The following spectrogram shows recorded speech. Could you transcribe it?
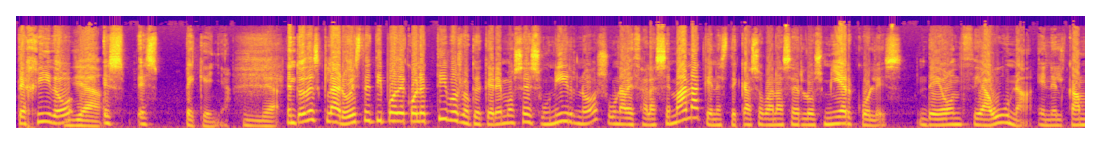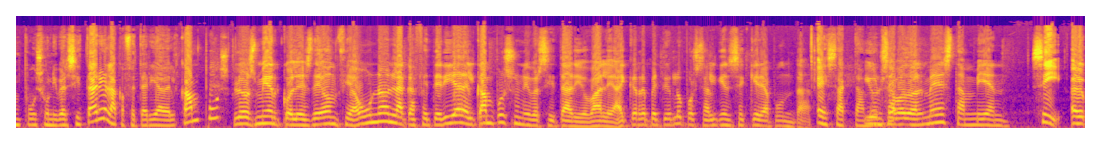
tejido Ya. es, es pequeña. Entonces, claro, este tipo de colectivos lo que queremos es unirnos una vez a la semana, que en este caso van a ser los miércoles de 11 a 1 en el campus universitario, en la cafetería del campus. Los miércoles de 11 a 1 en la cafetería del campus universitario. Vale, hay que repetirlo por si alguien se quiere apuntar. Exactamente. Y un sábado al mes también. Sí, eh,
